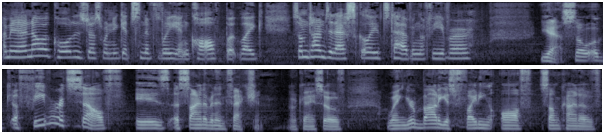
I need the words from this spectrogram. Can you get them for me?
I mean, I know a cold is just when you get sniffly and cough, but, like, sometimes it escalates to having a fever. Yes. So a, a fever itself is a sign of an infection. Okay. So if, when your body is fighting off some kind of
